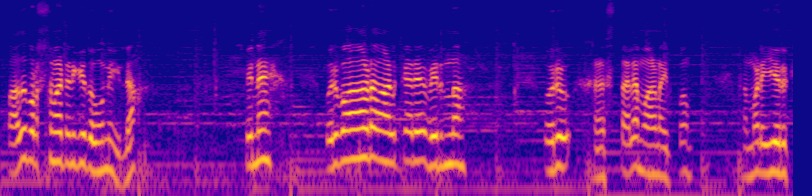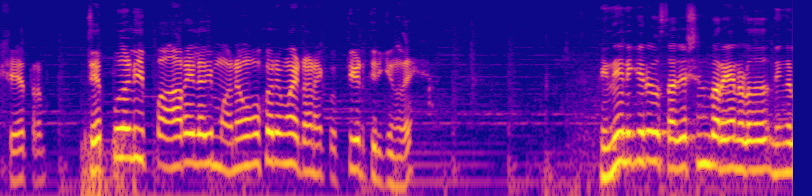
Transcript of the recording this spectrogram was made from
അപ്പോൾ അത് പ്രശ്നമായിട്ട് എനിക്ക് തോന്നിയില്ല. പിന്നെ ഒരുപാട് ആൾക്കാർ വരുന്ന ഒരു സ്ഥലമാണ് ഇപ്പം നമ്മുടെ ഈ ഒരു ക്ഷേത്രം. സ്റ്റെപ്പുകൾ ഈ പാറയിൽ അതിമനോഹരമായിട്ടാണ് കുത്തിയെടുത്തിരിക്കുന്നത്. പിന്നെ എനിക്കൊരു സജഷൻ പറയാനുള്ളത് നിങ്ങൾ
